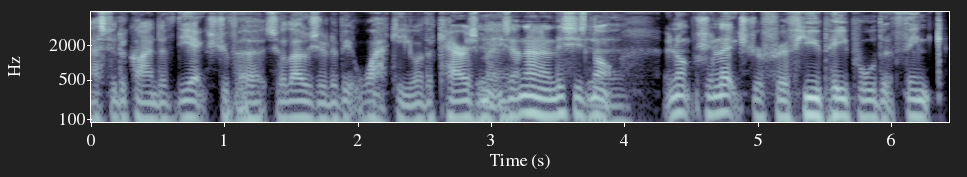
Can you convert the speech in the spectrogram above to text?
that's for the kind of the extroverts or those who are a bit wacky or the charismatics. No, no, this is not an optional extra for a few people that think,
